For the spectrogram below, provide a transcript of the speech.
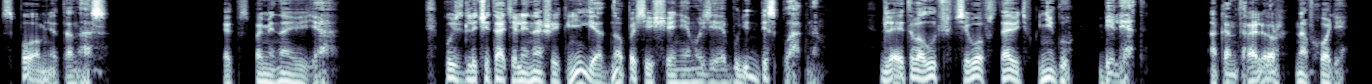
вспомнят о нас, как вспоминаю я. Пусть для читателей нашей книги одно посещение музея будет бесплатным. Для этого лучше всего вставить в книгу билет. А контролер на входе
